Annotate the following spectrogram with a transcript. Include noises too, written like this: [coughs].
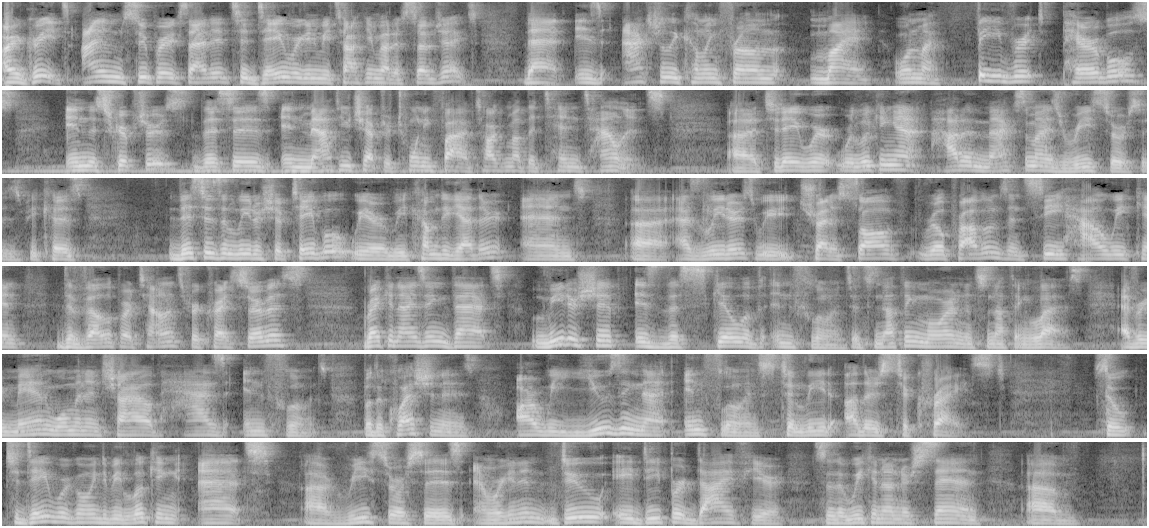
All right, great. I'm super excited. Today we're going to be talking about a subject that is actually coming from my one of my favorite parables in the scriptures. This is in Matthew chapter 25, talking about the 10 talents. Uh, today we're, we're looking at how to maximize resources because this is a leadership table where we come together and uh, as leaders we try to solve real problems and see how we can develop our talents for Christ's service recognizing that leadership is the skill of influence. It's nothing more and it's nothing less. Every man, woman, and child has influence. But the question is, are we using that influence to lead others to Christ? So today we're going to be looking at uh, resources and we're going to do a deeper dive here so that we can understand um,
